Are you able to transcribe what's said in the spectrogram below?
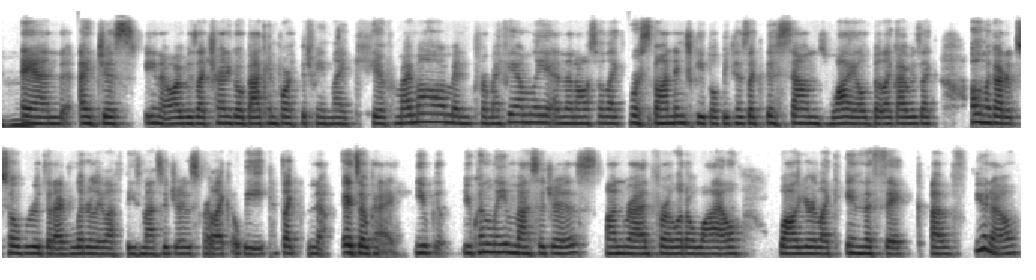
Mm-hmm. And I just, you know, I was like trying to go back and forth between like here for my mom and for my family, and then also like responding to people because like this sounds wild, but like I was like, oh my god, it's so rude that I've literally left these messages for like a week. It's like no, it's okay. You you can leave messages unread for a little while while you're like in the thick of you know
